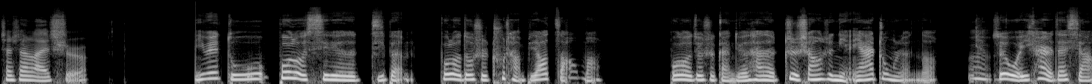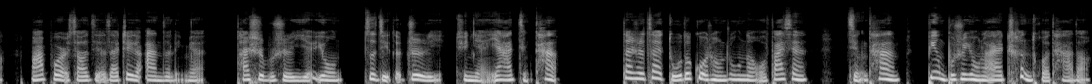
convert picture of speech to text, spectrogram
姗姗来迟。因为读波洛系列的几本波洛都是出场比较早嘛，波洛就是感觉他的智商是碾压众人的，嗯，所以我一开始在想，马普尔小姐在这个案子里面，她是不是也用自己的智力去碾压警探？但是在读的过程中呢，我发现警探并不是用来衬托他的，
